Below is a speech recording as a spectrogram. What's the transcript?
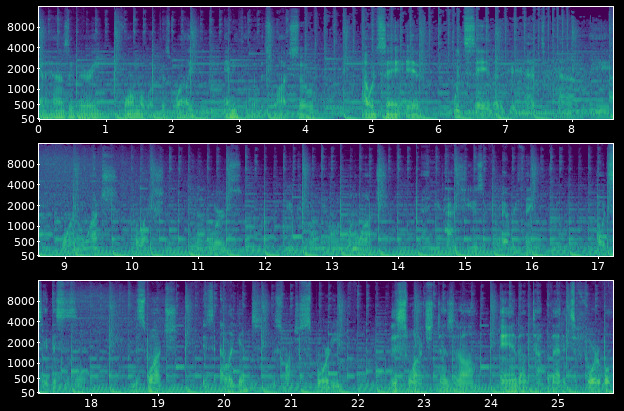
and it has a very formal look as well. You can do anything with this watch. So I would say if would say that if you had to have a one watch collection, in other words, you can only own one watch and you'd have to use it for everything, I would say this is it. This watch is elegant. This watch is sporty. This watch does it all. And on top of that, it's affordable.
